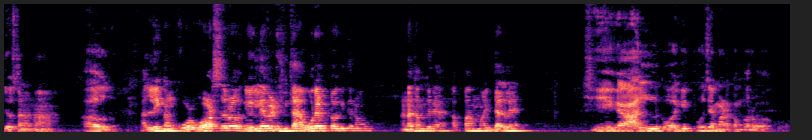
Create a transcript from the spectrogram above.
ದೇವಸ್ಥಾನನಾ? ಹೌದು. ಅಲ್ಲಿಗೆ ನಮ್ಗೆ ಓಡಿಸಿದ್ರು ನೀವು ಇಲ್ಲೇ ಬೇಡಿ ಅಂತ ಊರೇ ಬಿಟ್ಟು ಹೋಗಿದ್ದೀವಿ ನಾವು. ಅಣ್ಣ ತಮ್ಮದಿರ ಅಪ್ಪ ಅಮ್ಮ ಇದ್ದಾಗಲೇ. ಈಗ ಅಲ್ಲಿಗೆ ಹೋಗಿ ಪೂಜೆ ಮಾಡ್ಕೊಂಡ್ ಬರ್ಬೇಕು.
